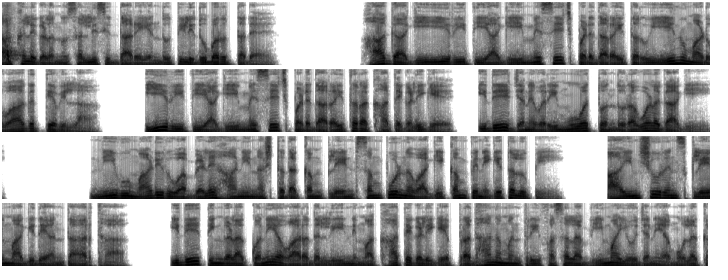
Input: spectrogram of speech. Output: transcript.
ದಾಖಲೆಗಳನ್ನು ಸಲ್ಲಿಸಿದ್ದಾರೆ ಎಂದು ತಿಳಿದು ಬರುತ್ತದೆ. ಹಾಗಾಗಿ ಈ ರೀತಿಯಾಗಿ ಮೆಸೇಜ್ ಪಡೆದ ರೈತರು ಏನು ಮಾಡುವ ಅಗತ್ಯವಿಲ್ಲ. ಈ ರೀತಿಯಾಗಿ ಮೆಸೇಜ್ ಪಡೆದ ರೈತರ ಖಾತೆಗಳಿಗೆ ಇದೇ ಜನವರಿ ಮೂವತ್ತೊಂದರ ಒಳಗಾಗಿ ನೀವು ಮಾಡಿರುವ ಬೆಳೆ ಹಾನಿ ನಷ್ಟದ ಕಂಪ್ಲೇಂಟ್ ಸಂಪೂರ್ಣವಾಗಿ ಕಂಪನಿಗೆ ತಲುಪಿ. ಆ ಇನ್ಶೂರೆನ್ಸ್ ಕ್ಲೇಮ್ ಆಗಿದೆ ಅಂತ ಅರ್ಥ. ಇದೇ ತಿಂಗಳ ಕೊನೆಯ ವಾರದಲ್ಲಿ ನಿಮ್ಮ ಖಾತೆಗಳಿಗೆ ಪ್ರಧಾನಮಂತ್ರಿ ಫಸಲ ಭೀಮಾ ಯೋಜನೆಯ ಮೂಲಕ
